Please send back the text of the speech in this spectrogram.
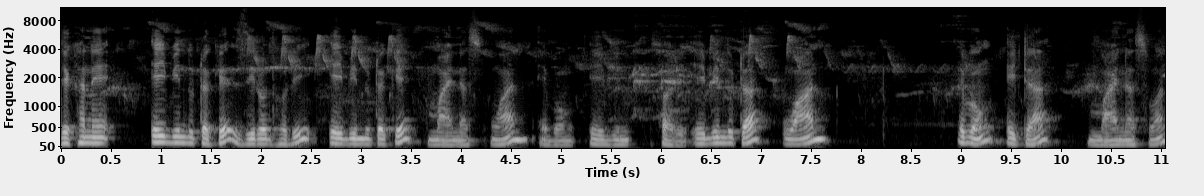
যেখানে এই বিন্দুটাকে জিরো ধরি, এই বিন্দুটাকে মাইনাস ওয়ান এবং এই বিন্দু সরি, এই বিন্দুটা ওয়ান এবং এটা মাইনাস ওয়ান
